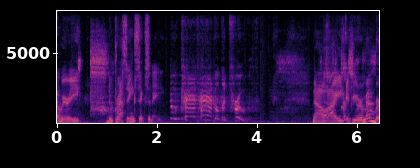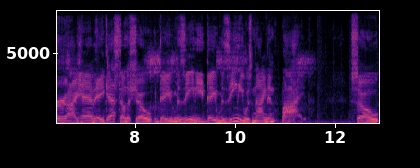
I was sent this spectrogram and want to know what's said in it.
A very depressing six and eight. You can't handle the truth. Now, I, if you remember, I had a guest on the show, Dave Mazzini. Dave Mazzini was nine and five, so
